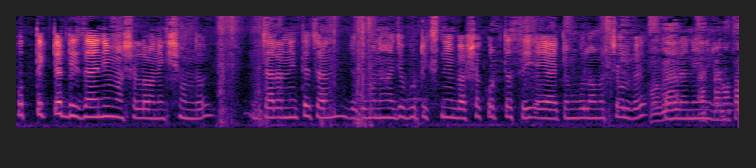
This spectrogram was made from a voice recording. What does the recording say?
প্রত্যেকটা ডিজাইনই মাসাল্লাহ অনেক সুন্দর। যারা নিতে চান যদি মনে হয় যে বুটিক্স নিয়ে ব্যবসা করতেছি এই আইটেমগুলো আমার চলবে তাহলে নিয়ে একটা কথা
